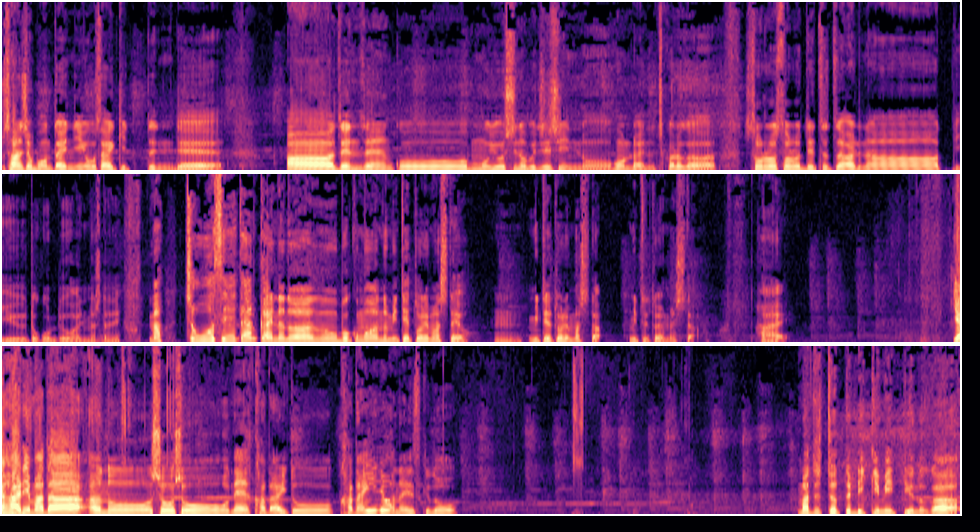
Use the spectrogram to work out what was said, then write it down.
三者凡退に抑えきってんで、あー、全然こう、もう吉信自身の本来の力がそろそろ出つつあるなーっていうところではありましたね。まあ、調整段階なのは、あの、僕もあの、見て取れましたよ。うん、見て取れました。見て取れました。はい。やはりまだ、あのー、少々ね、課題と、課題ではないですけど、まずちょっと力みっていうのが、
